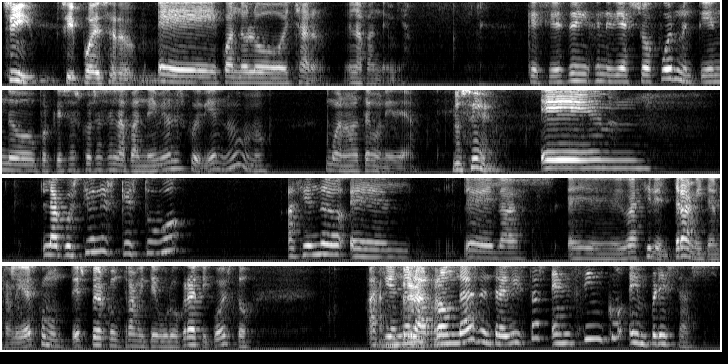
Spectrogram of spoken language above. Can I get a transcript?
Sí, sí, puede ser. Eh, cuando lo echaron en la pandemia. Que si es de ingeniería de software, no entiendo porque esas cosas en la pandemia les fue bien, ¿no? ¿O no? Bueno, no tengo ni idea. No sé. Eh, la cuestión es que estuvo haciendo el, eh, las eh, iba a decir el trámite en realidad es como un- es peor que un trámite burocrático esto haciendo las rondas de entrevistas en cinco empresas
